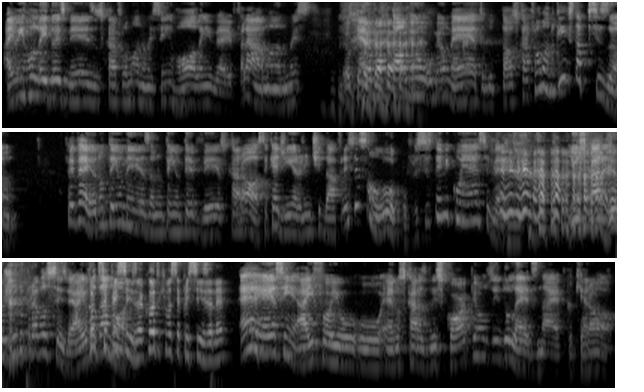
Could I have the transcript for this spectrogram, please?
Aí eu enrolei dois meses, os caras falaram, mano, mas você enrola, hein, velho? Eu falei, ah, mano, mas eu quero montar o meu, o meu método e tal. Os caras falaram, mano, o que, que você tá precisando? Falei, velho, eu não tenho mesa, não tenho TV. Os caras, ó, você quer dinheiro, a gente dá. Falei, vocês são loucos? Falei, vocês nem me conhecem, velho. e os caras, eu juro pra vocês, velho. Aí eu Quanto vou dar você nome. precisa? Quanto que você precisa, né? É, aí assim, aí foi o, o. Eram os caras do Scorpions e do LEDs na época, que era ó,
